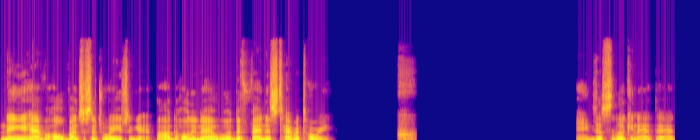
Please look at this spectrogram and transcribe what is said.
And then you have a whole bunch of situations. Uh, the Holy Land will defend its territory. And just looking at that,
